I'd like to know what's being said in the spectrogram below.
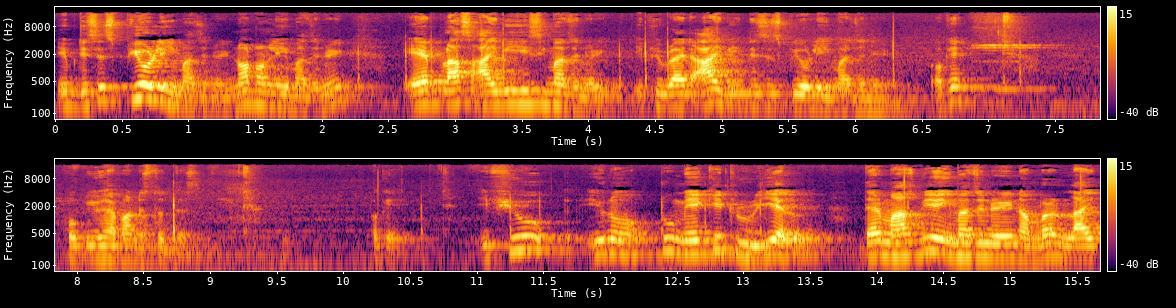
If this is purely imaginary not only imaginary a plus ib is imaginary. If you write ib this is purely imaginary okay? Hope you have understood this. Okay. If you you know to make it real there must be an imaginary number like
